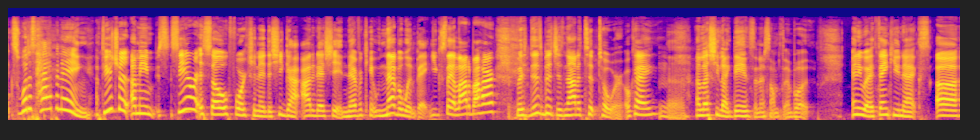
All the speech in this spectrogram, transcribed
ex? What is happening? Future. I mean, Ciara is so fortunate that she got out of that shit and never came, never went back. You can say a lot about her, but this bitch is not a tiptoeer. Okay. No. unless she like dancing or something. But anyway, thank you. Next, uh,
